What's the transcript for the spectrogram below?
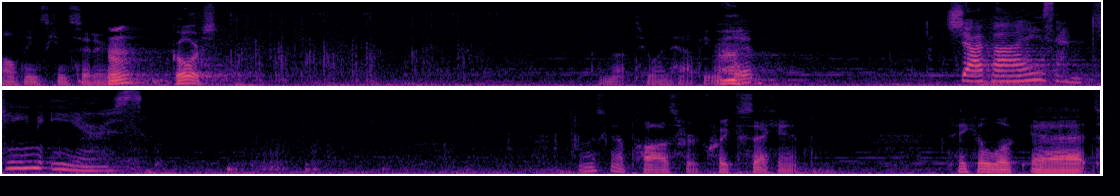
all things considered, Hmm? Of course. I'm not too unhappy with it. Sharp eyes and keen ears. I'm just going to pause for a quick second. Take a look at.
